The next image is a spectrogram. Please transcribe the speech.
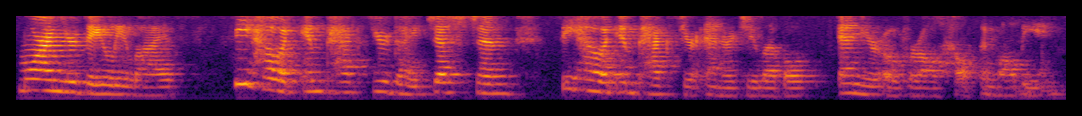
more in your daily lives. See how it impacts your digestion, see how it impacts your energy levels and your overall health and well being.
